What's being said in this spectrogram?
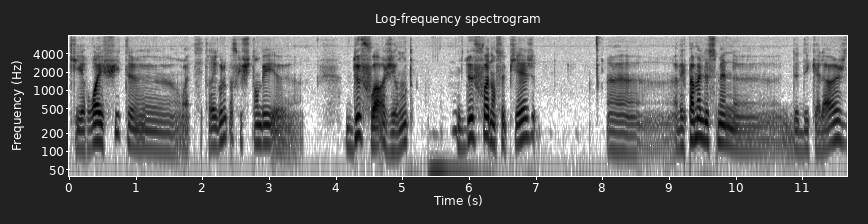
qui est roi F8. Euh, ouais, c'est très rigolo parce que je suis tombé euh, deux fois, j'ai honte, deux fois dans ce piège. Avec pas mal de semaines de décalage,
